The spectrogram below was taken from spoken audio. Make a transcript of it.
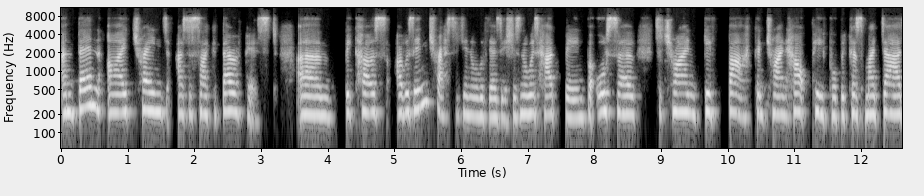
And then I trained as a psychotherapist um, because I was interested in all of those issues and always had been, but also to try and give back and try and help people because my dad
